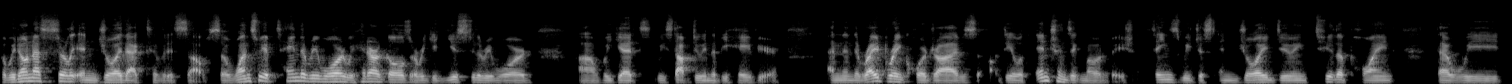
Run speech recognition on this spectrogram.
But we don't necessarily enjoy the activity itself. So once we obtain the reward, we hit our goals or we get used to the reward, uh, we get we stop doing the behavior and then the right brain core drives deal with intrinsic motivation things we just enjoy doing to the point that we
